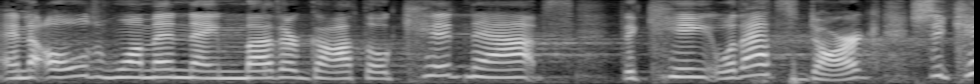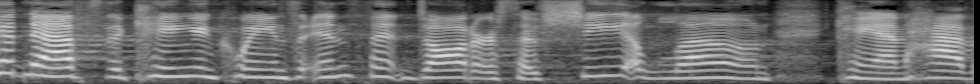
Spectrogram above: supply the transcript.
An old woman named Mother Gothel kidnaps the king. Well, that's dark. She kidnaps the king and queen's infant daughter so she alone can have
